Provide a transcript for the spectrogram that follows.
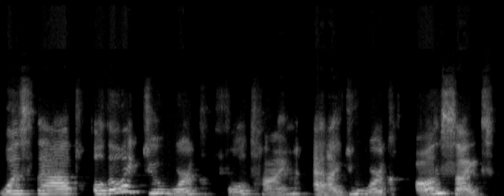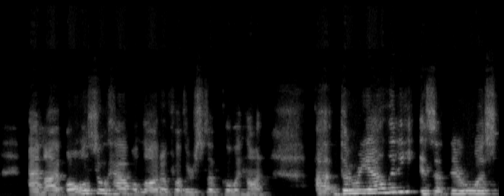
was that although I do work full time and I do work on site and I also have a lot of other stuff going on, uh, the reality is that there was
